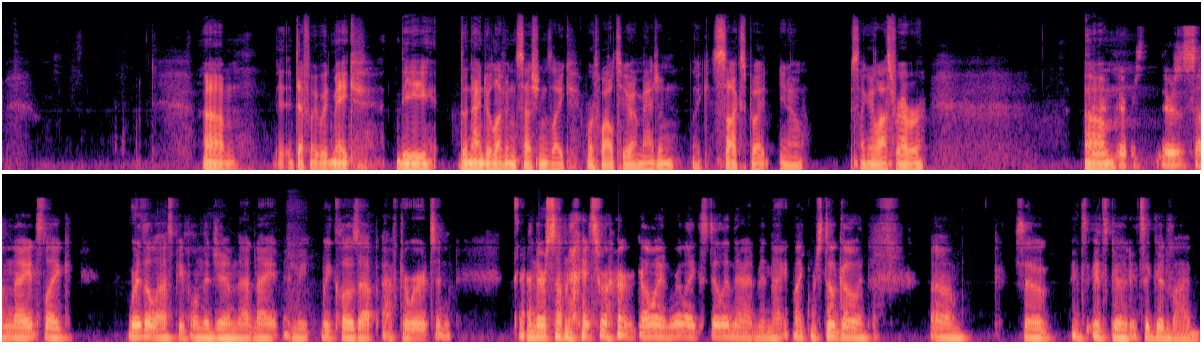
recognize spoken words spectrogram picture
Um, it definitely would make the the nine to eleven sessions like worthwhile too. I imagine like sucks, but you know it's not gonna last forever. Um, there, there's there's some nights like we're the last people in the gym that night, and we we close up afterwards, and and there's some nights where we're going, we're like still in there at midnight, like we're still going. Um, so it's it's good. It's a good vibe.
